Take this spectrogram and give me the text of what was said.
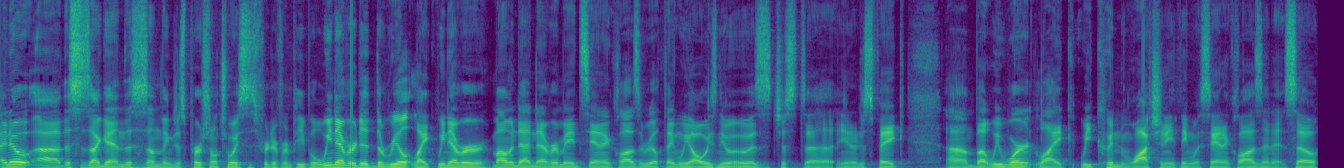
I know uh, this is again this is something just personal choices for different people. We never did the real like we never mom and dad never made Santa Claus a real thing. We always knew it was just uh, you know just fake, um, but we weren't like we couldn't watch anything with Santa Claus in it. So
